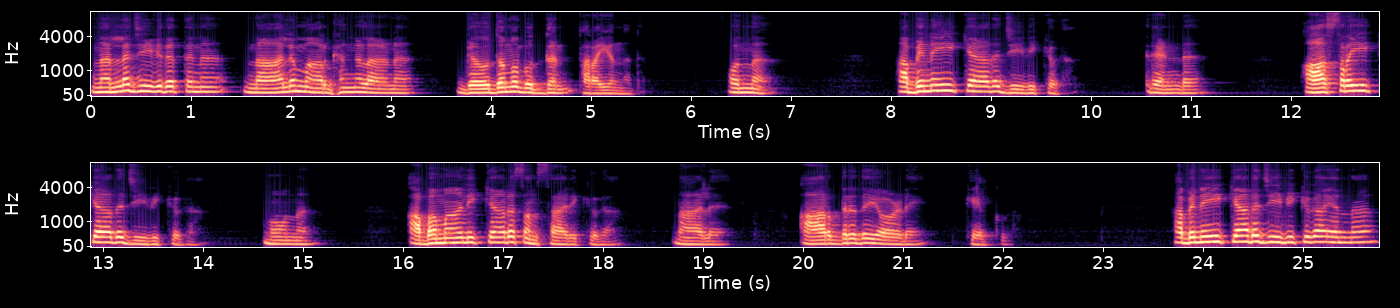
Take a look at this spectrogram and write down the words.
നല്ല ജീവിതത്തിന് നാല് മാർഗങ്ങളാണ് ഗൗതമ ബുദ്ധൻ പറയുന്നത്. ഒന്ന് അഭിനയിക്കാതെ ജീവിക്കുക. രണ്ട് ആശ്രയിക്കാതെ ജീവിക്കുക. മൂന്ന് അപമാനിക്കാതെ സംസാരിക്കുക. നാല് ആർദ്രതയോടെ കേൾക്കുക. അഭിനയിക്കാതെ ജീവിക്കുക എന്ന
